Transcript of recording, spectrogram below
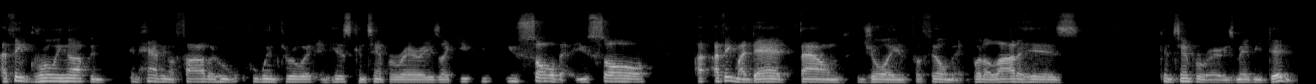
I think growing up and, and having a father who, who went through it and his contemporaries, like you, you, you saw that. You saw, I, I think my dad found joy and fulfillment, but a lot of his contemporaries maybe didn't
